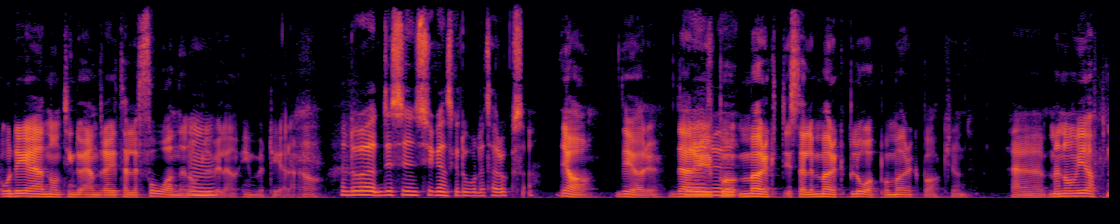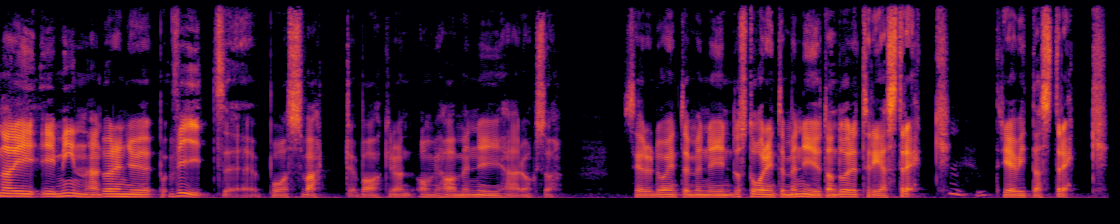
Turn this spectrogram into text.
Och det är någonting du ändrar i telefonen om Mm. du vill invertera? Ja, Men då, det syns ju ganska dåligt här också. ja det gör du. Där är det- på mörkt istället mörkblå på mörk bakgrund. Eh, Men om vi öppnar i, i min här, då är den ju vit eh, på svart bakgrund. Om vi har meny här också. Ser du, då, är inte menyn, då står det inte meny utan då är det tre streck. Tre vita streck.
